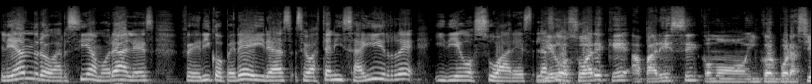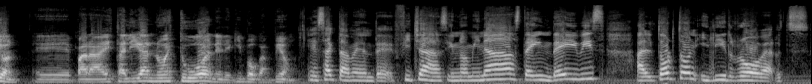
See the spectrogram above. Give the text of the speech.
Leandro García Morales, Federico Pereiras, Sebastián Izaguirre y Diego Suárez. Las Diego Suárez que aparece como incorporación eh, para esta liga, no estuvo en el equipo campeón. Exactamente, fichas innominadas, Dane Davis, Al Thornton y Lee Roberts.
